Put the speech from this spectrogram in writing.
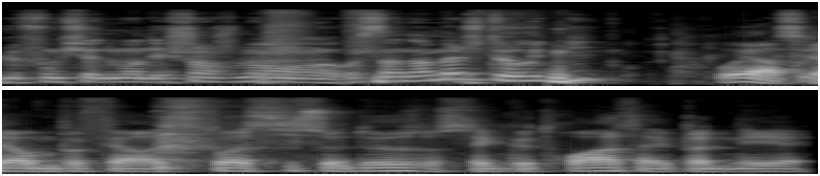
le fonctionnement des changements au sein d'un match de rugby. Oui, après, on peut faire soit 6-2, soit 5-3, ça dépend des,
